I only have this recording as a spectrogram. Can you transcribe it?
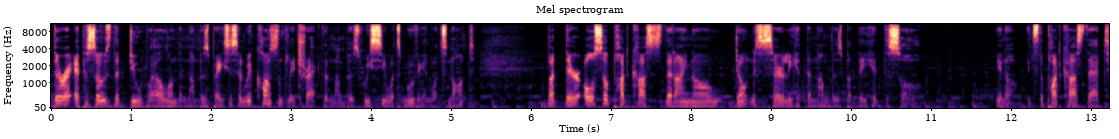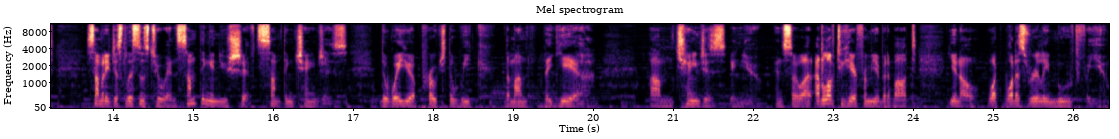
there are episodes that do well on the numbers basis, and we constantly track the numbers. We see what's moving and what's not. But there are also podcasts that I know don't necessarily hit the numbers, but they hit the soul. You know, it's the podcast that somebody just listens to and something in you shifts, something changes. The way you approach the week, the month, the year um, changes in you. And so I'd love to hear from you a bit about, you know, what, what has really moved for you.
